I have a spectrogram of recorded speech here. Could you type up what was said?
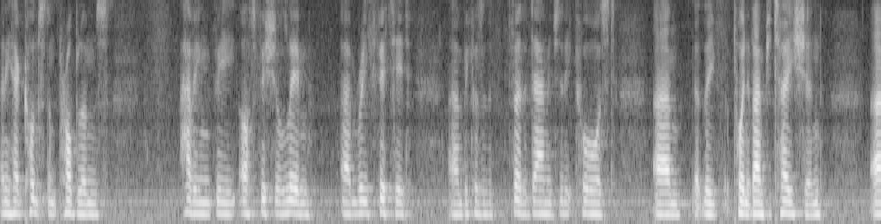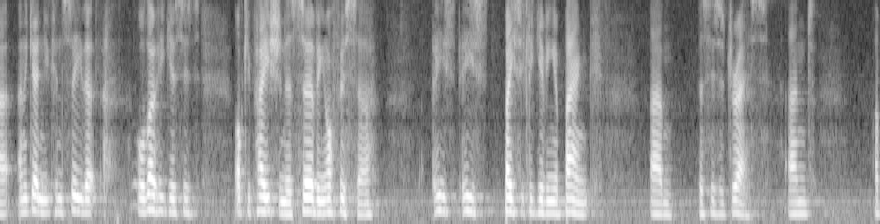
and he had constant problems having the artificial limb um, refitted um, because of the further damage that it caused um, at the point of amputation. Uh, and again, you can see that although he gives his occupation as serving officer, he's, he's basically giving a bank um, as his address. And I've,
